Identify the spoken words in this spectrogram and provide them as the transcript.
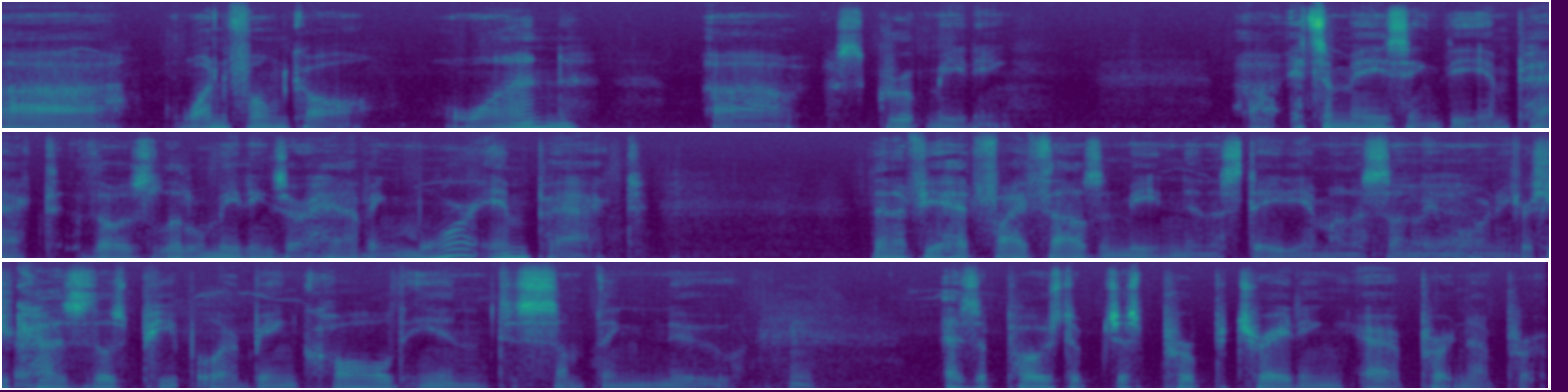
uh, one phone call, one uh, group meeting. Uh, it's amazing the impact those little meetings are having. More impact than if you had 5,000 meeting in a stadium on a Sunday yeah, morning sure. because those people are being called in to something new Hmm. as opposed to just perpetrating, uh, per, not per,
